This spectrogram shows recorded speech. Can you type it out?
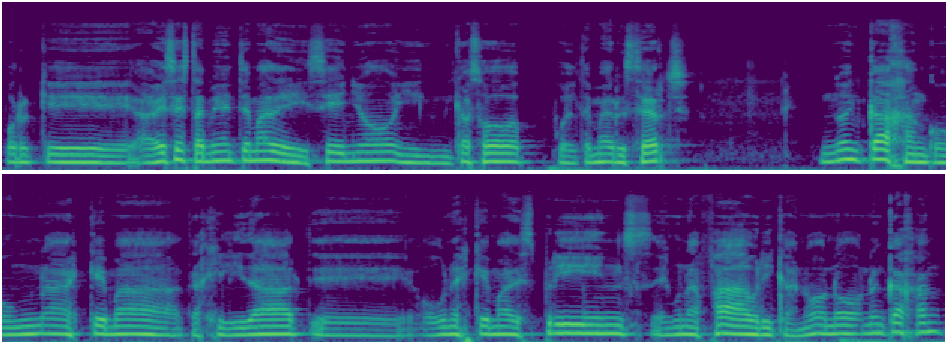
porque a veces también el tema de diseño y en mi caso por el tema de research no encajan con un esquema de agilidad eh, o un esquema de sprints en una fábrica, ¿no? No, no encajan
